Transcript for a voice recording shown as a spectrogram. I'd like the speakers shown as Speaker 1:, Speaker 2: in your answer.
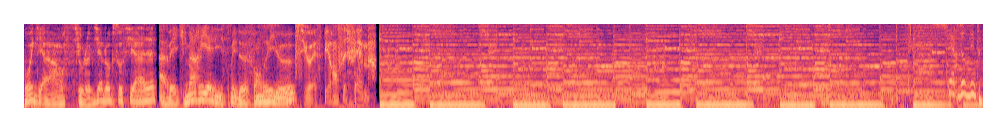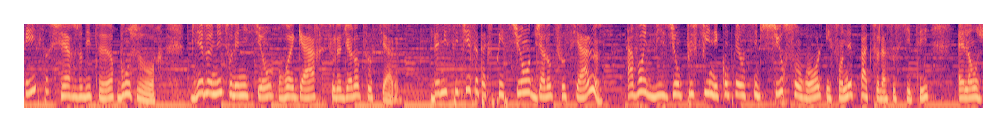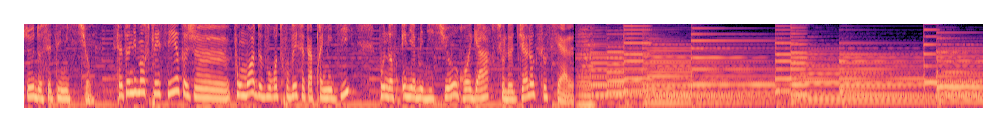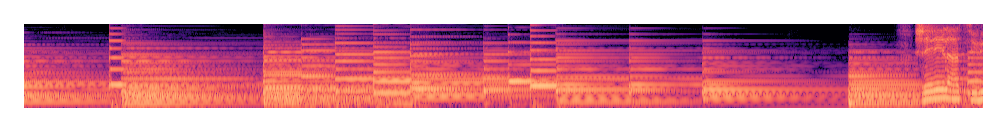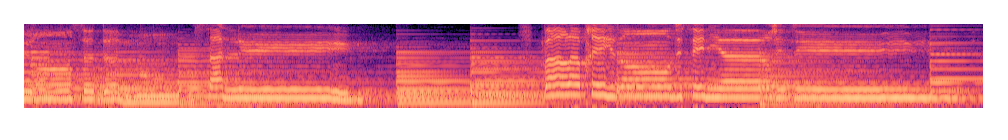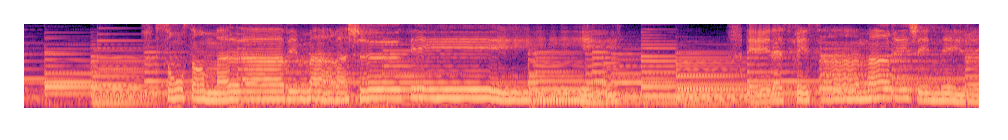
Speaker 1: Regard sur le dialogue social avec Marie-Alice Médeux-Fandrieux sur Espérance FM.
Speaker 2: Chères auditrices, chers auditeurs, bonjour. Bienvenue sur l'émission Regard sur le dialogue social. Démystifier cette expression dialogue social, avoir une vision plus fine et compréhensible sur son rôle et son impact sur la société est l'enjeu de cette émission. C'est un immense plaisir que je, pour moi de vous retrouver cet après-midi pour notre énième édition Regard sur le dialogue social.
Speaker 3: L'assurance de mon salut par la présence du Seigneur Jésus. Son sang m'a lavé, m'a racheté. Et l'Esprit Saint m'a régénéré.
